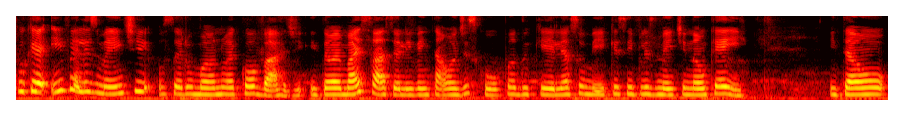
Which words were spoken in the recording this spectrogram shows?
porque, infelizmente, o ser humano é covarde. Então é mais fácil ele inventar uma desculpa do que ele assumir que simplesmente não quer ir. Então,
